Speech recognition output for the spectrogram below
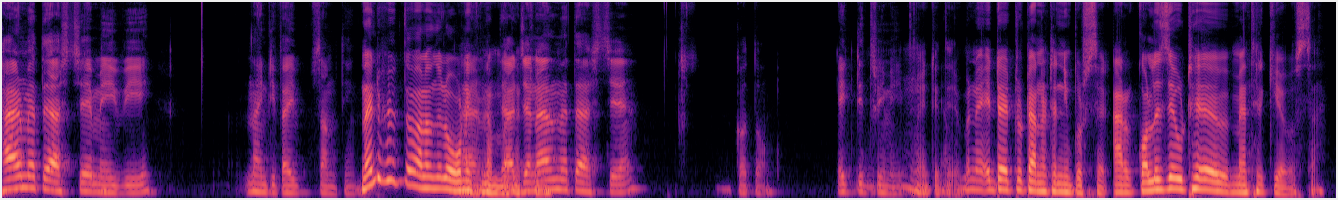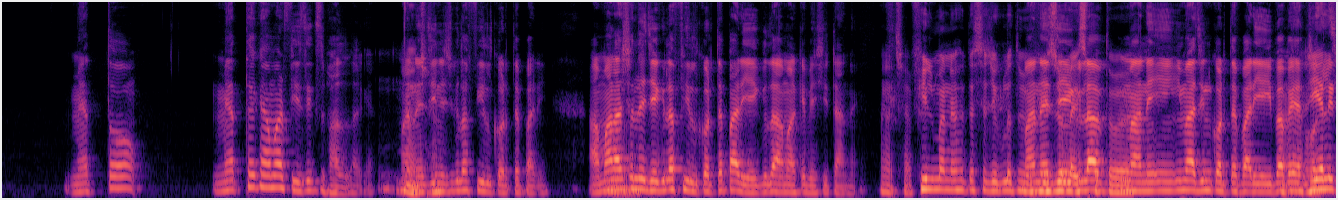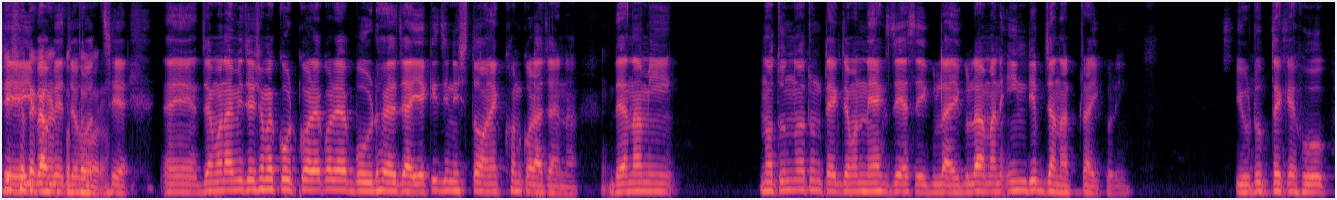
হায়ার ম্যাথে আসছে maybe ninety five something ninety five তো আলহামদুলিল্লাহ অনেক নাম্বার আর জেনারেল ম্যাথে আসছে কত? এইটটি থ্রি মেবি মানে এটা একটু টানাটানি পড়ছে। আর কলেজে উঠে ম্যাথের কি অবস্থা? ম্যাথ তো ম্যাথ থেকে আমার ফিজিক্স ভালো লাগে। মানে আচ্ছা। জিনিসগুলো ফিল করতে পারি। আমার আসলে যেগুলো ফিল করতে পারি এগুলো আমাকে বেশি টানে। আচ্ছা ফিল মানে হইতেছে যেগুলো তুমি মানে যেগুলা। মানে ইমাজিন করতে পারি এইভাবে হ্যাঁ, হচ্ছে, reality র সাথে এইভাবে যে হচ্ছে। যেমন আমি যে সময় কোড করে করে বোর্ড হয়ে যাই একই জিনিস তো অনেকক্ষণ করা যায় না। দেন আমি নতুন নতুন টেক যেমন নেক্সট জেএস এইগুলা এগুলা মানে ইনডিপ জানার ট্রাই করি। ইউটিউব থেকে হোক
